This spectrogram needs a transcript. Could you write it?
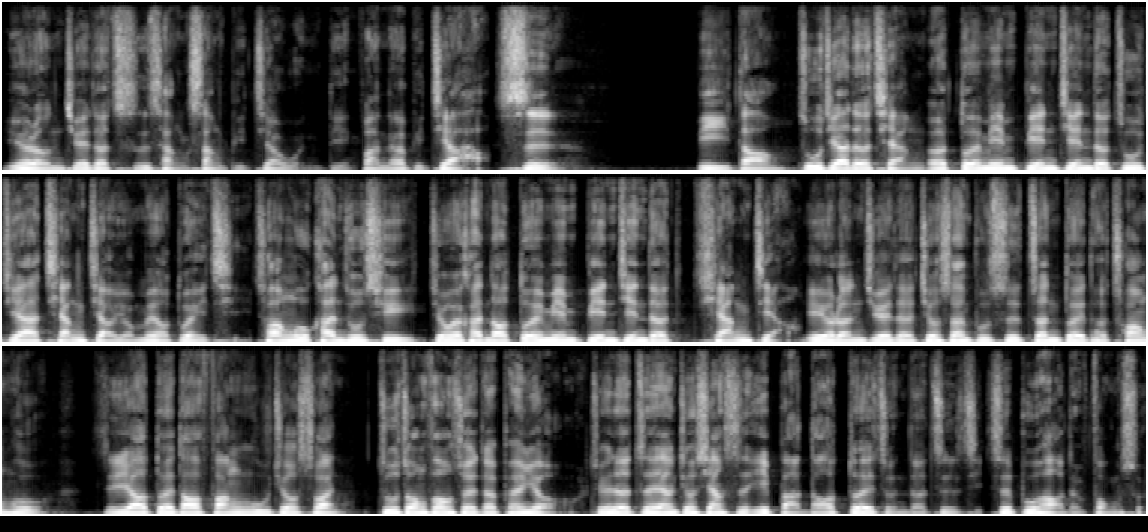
也有人觉得磁场上比较稳定，反而比较好。四，壁刀，住家的墙，而对面边间的住家墙角有没有对齐？窗户看出去就会看到对面边间的墙角。也有人觉得，就算不是正对的窗户，只要对到房屋就算。注重风水的朋友觉得这样就像是一把刀对准的自己，是不好的风水。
